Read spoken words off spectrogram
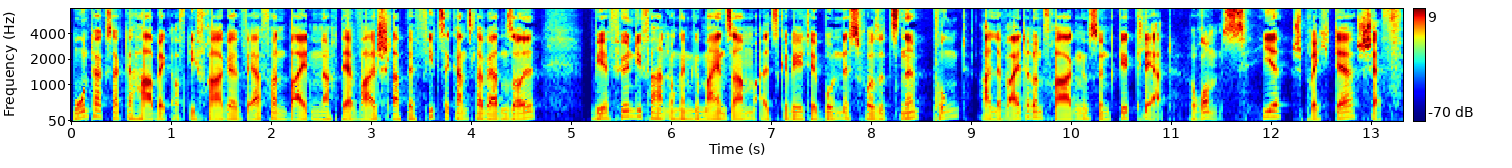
Montag sagte Habeck auf die Frage, wer von beiden nach der Wahlschlappe Vizekanzler werden soll, wir führen die Verhandlungen gemeinsam als gewählte Bundesvorsitzende. Punkt. Alle weiteren Fragen sind geklärt. Rums. Hier spricht der Chef.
